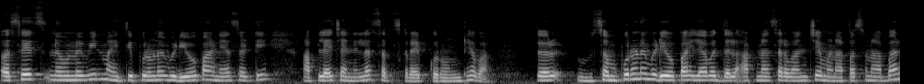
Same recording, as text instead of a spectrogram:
असेच नवनवीन माहितीपूर्ण व्हिडिओ पाहण्यासाठी आपल्या चॅनेलला सबस्क्राईब करून ठेवा. तर संपूर्ण व्हिडिओ पाहिल्याबद्दल आपणा सर्वांचे मनापासून आभार.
